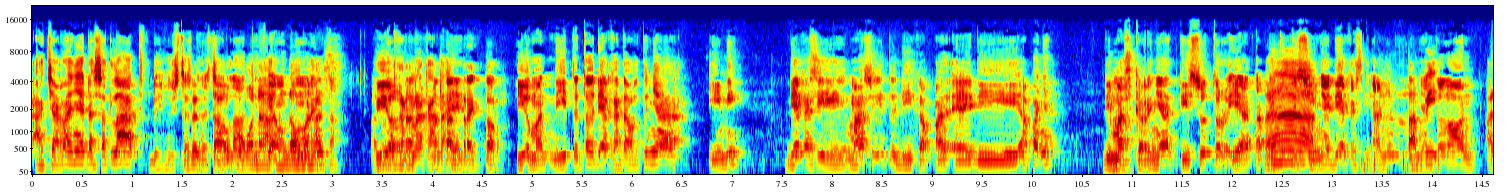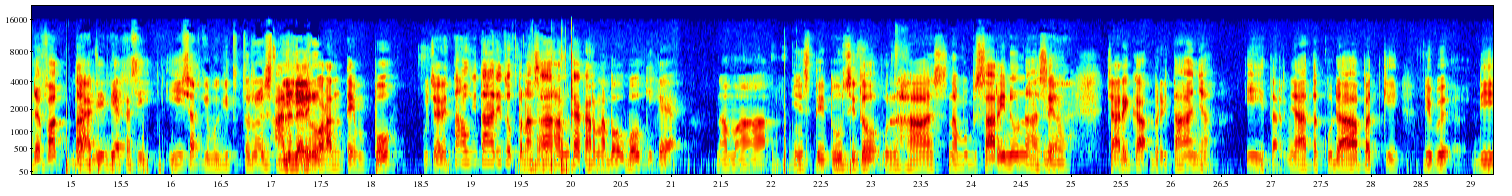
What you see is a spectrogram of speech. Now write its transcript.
acaranya Dasar Latif deh, Ustaz Dasar tahu, Latif pokoknya yang pemerintah. Anu Iya karena kata mantan rektor. Iya man, itu tuh dia kata waktunya ini dia kasih masuk itu di kapal eh di apanya? Di Ah. maskernya tisu terus ya tapi itu Ah. tisunya dia kasih anu dulu Tapi telon. ada fakta. Jadi dia kasih isap kayak begitu terus ada dari dihirup. koran Tempo ku cari tahu kita tadi tuh penasaran kak karena bau-bau kayak nama institusi tuh Unhas nama besar ini Unhas ya Iya. cari kak beritanya ih ternyata ku dapat ki di di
